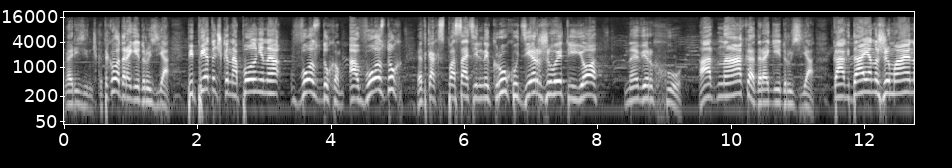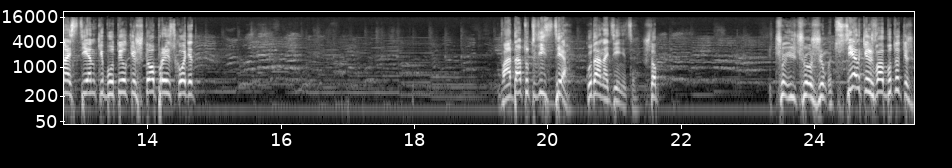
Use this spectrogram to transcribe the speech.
э, резиночка. Так вот, дорогие друзья, пипеточка наполнена воздухом, а воздух, это как спасательный круг, удерживает ее наверху. Однако, дорогие друзья, когда я нажимаю на стенки бутылки, что происходит? Вода тут везде. Куда она денется? Чтоб... Чё, и чё жим... Стенки же, бутылки же...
